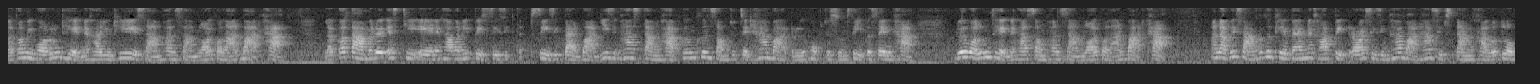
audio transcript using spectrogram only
แล้วก็มีวอลุ่มเทรดนะคะอยู่ที่ 3,300 กว่าล้านบาทค่ะ แล้วก็ตามมาด้วย STA นะคะ วันนี้ปิด 40 48 บาท 25 สตางค์ค่ะ เพิ่มขึ้น 2.75 บาท หรือ 6.04%ค่ะ ด้วยวอลุ่มเทรดนะคะ 2,300 กว่าล้านบาทค่ะ อันดับที่ 3 ก็คือ KBank นะคะปิด 145 บาท 50 สตางค์ค่ะลดลง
